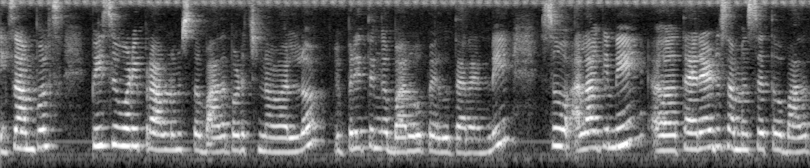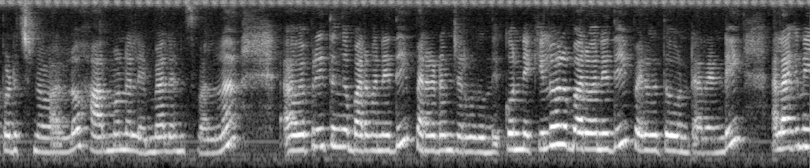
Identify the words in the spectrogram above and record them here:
ఎగ్జాంపుల్స్ పీసీఓడి ప్రాబ్లమ్స్తో బాధపడుచున్న వాళ్ళు విపరీతంగా బరువు పెరుగుతారండి. సో అలాగనే థైరాయిడ్ సమస్యతో బాధపడుచున్న వాళ్ళు హార్మోనల్ ఇంబ్యాలెన్స్ వలన విపరీతంగా బరువు అనేది పెరగడం జరుగుతుంది. కొన్ని కిలోల బరువు అనేది పెరుగుతూ ఉంటారండి. అలాగనే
